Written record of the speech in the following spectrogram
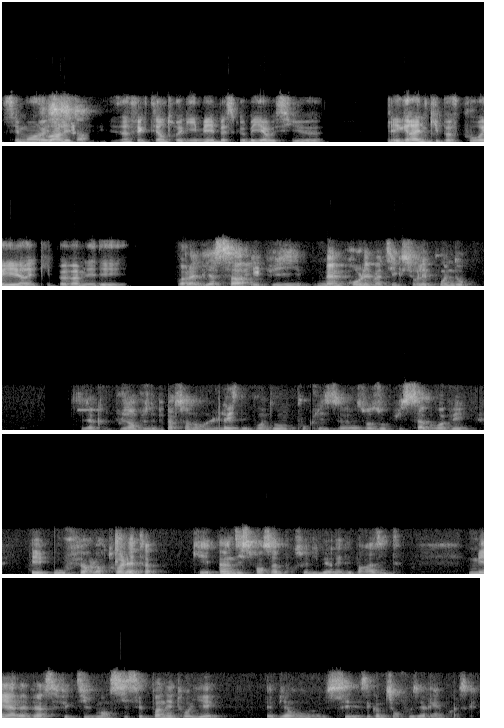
ces mangeoires, les désinfecter entre guillemets, parce qu'il ben, y a aussi les graines qui peuvent pourrir et qui peuvent amener des, voilà, il y a ça. Et puis, même problématique sur les points d'eau. C'est-à-dire que de plus en plus de personnes, on laisse des points d'eau pour que les euh, oiseaux puissent s'abreuver et ou faire leur toilette, qui est indispensable pour se libérer des parasites. Mais à l'inverse, effectivement, si c'est pas nettoyé, eh bien, c'est comme si on faisait rien presque.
